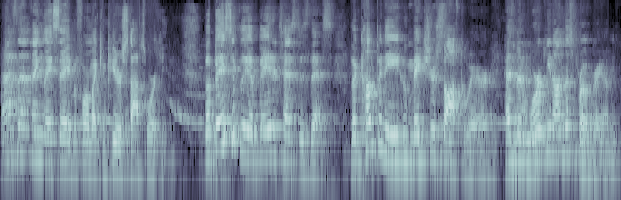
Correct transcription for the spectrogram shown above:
That's that thing they say before my computer stops working. But basically, a beta test is this the company who makes your software has been working on this program,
